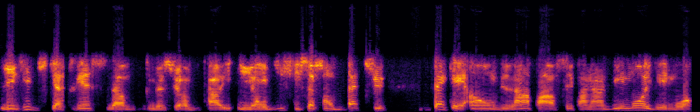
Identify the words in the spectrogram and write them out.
Les éducatrices, là, M. Robitaille, ils ont dit qu'ils se sont battus bec et ongle l'an passé pendant des mois et des mois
